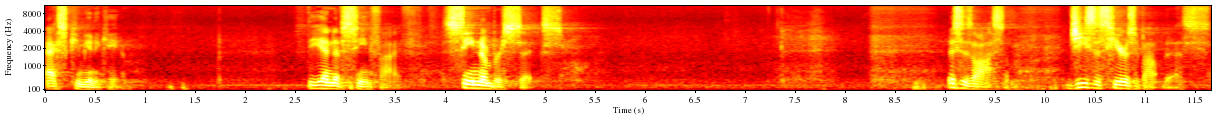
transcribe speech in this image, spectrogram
excommunicate him. The end of scene five. Scene number six. This is awesome. Jesus hears about this,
